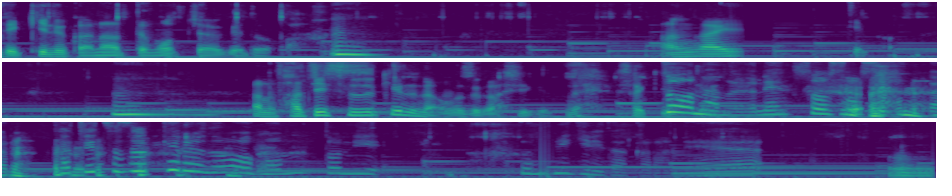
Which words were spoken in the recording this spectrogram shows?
できるかなって思っちゃうけどうん。案外うん。あの立ち続けるのは難しいけどねさっき言ったそうなのよね。そうそうそうだから立ち続けるのは本当に一握りだからね。うん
